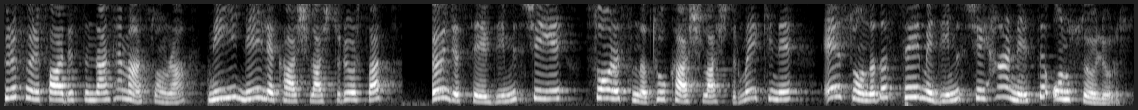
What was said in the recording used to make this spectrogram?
prefer ifadesinden hemen sonra neyi ne ile karşılaştırıyorsak önce sevdiğimiz şeyi, sonrasında to karşılaştırma ekini, en sonunda da sevmediğimiz şey her neyse onu söylüyoruz.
